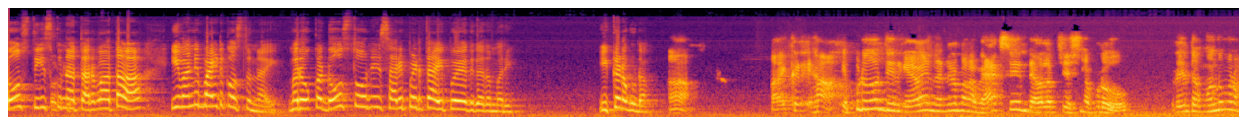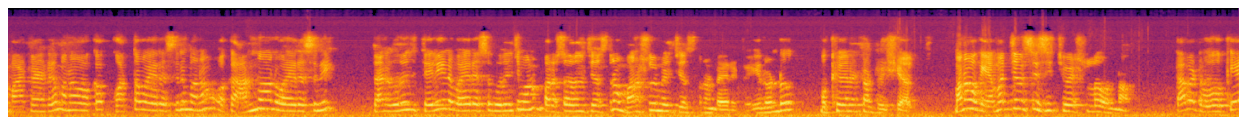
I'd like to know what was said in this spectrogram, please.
డోస్ తీసుకున్న తర్వాత ఇవన్నీ బయటకు వస్తున్నాయి. మరి ఒక డోస్తోనే సరిపెడితే అయిపోయేది కదా మరి? ఇక్కడ కూడా. ఇక్కడ ఇప్పుడు దీనికి ఏమైందంటే మనం వ్యాక్సిన్ డెవలప్ చేసినప్పుడు ఇప్పుడు ఇంతకు ముందు మనం మాట్లాడితే మనం ఒక కొత్త వైరస్ని మనం ఒక అన్నోన్ వైరస్ని దాని గురించి తెలియని వైరస్ గురించి మనం పరిశోధన చేస్తున్నాం మనుషుల మీద చేస్తున్నాం డైరెక్ట్ ఈ రెండు ముఖ్యమైనటువంటి విషయాలు. మనం ఒక ఎమర్జెన్సీ సిచ్యువేషన్లో ఉన్నాం. కాబట్టి ఒకే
